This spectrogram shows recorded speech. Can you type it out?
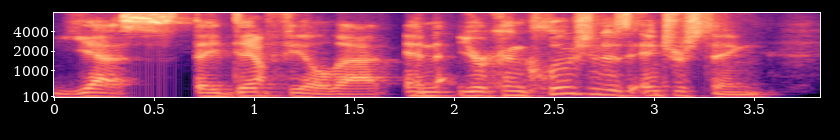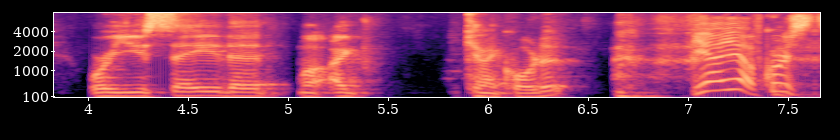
yes they did feel that. And your conclusion is interesting where you say that well i can i quote it yeah, yeah, of course.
